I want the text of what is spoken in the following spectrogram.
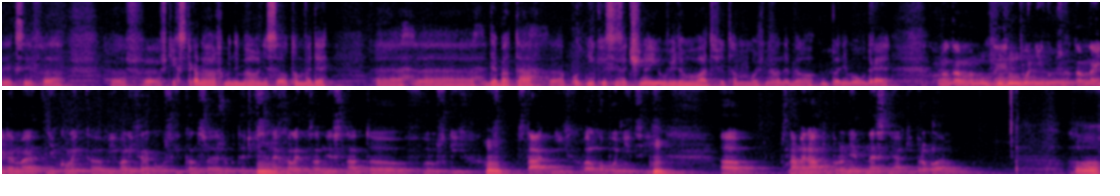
jaksi v, v, v těch stranách minimálně se o tom vede eh, eh, debata, podniky si začínají uvědomovat, že tam možná nebylo úplně moudré. No tam nejen podniku, že tam najdeme několik eh, bývalých rakouských kancléřů, kteří se hmm. nechali zaměstnat v ruských hmm. státních velkopodnicích. Hmm. Znamená to pro ně dnes nějaký problém? Uh,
